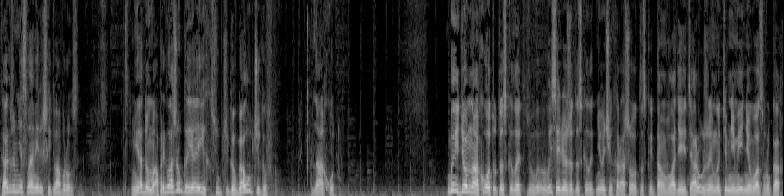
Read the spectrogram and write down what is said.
Как же мне с вами решить вопросы? Я думаю, а приглашу-ка я их, супчиков-голубчиков, на охоту. Мы идем на охоту, так сказать. Вы, вы, Сережа, так сказать, не очень хорошо, так сказать, там владеете оружием, но тем не менее у вас в руках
